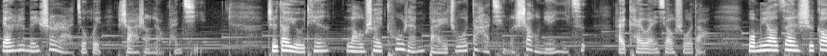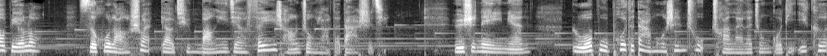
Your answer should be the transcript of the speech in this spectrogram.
两人没事儿啊，就会杀上两盘棋。直到有一天，老帅突然摆桌大请了少年一次，还开玩笑说道：“我们要暂时告别喽。”似乎老帅要去忙一件非常重要的大事情，于是那一年，罗布泊的大漠深处传来了中国第一颗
